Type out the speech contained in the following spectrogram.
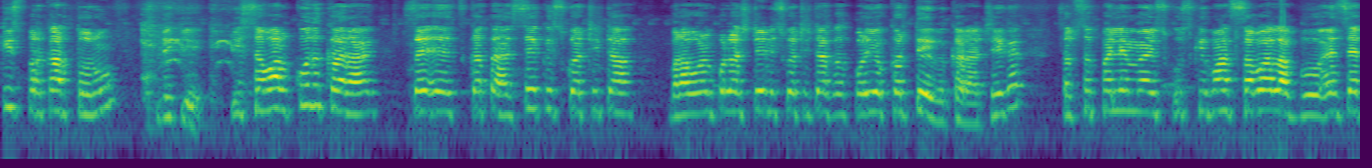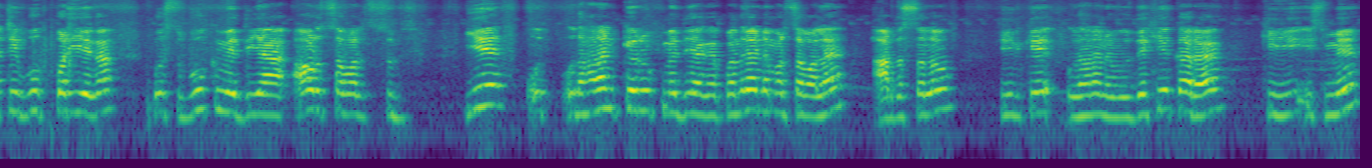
किस प्रकार तोड़ू? देखिए, ये सवाल खुद कर है कहता है सेक स्क्वायर बराबर प्लस टेन स्क्वायर का प्रयोग करते हुए करा ठीक है? सबसे पहले मैं उसके बाद सवाल आप एनसीईआरटी बुक पढ़िएगा। उस बुक में दिया और सवाल ये उदाहरण के रूप में दिया गया। पंद्रह नंबर सवाल है आठ दशमलव तीन के उदाहरण देखिए कर रहा है कि इसमें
